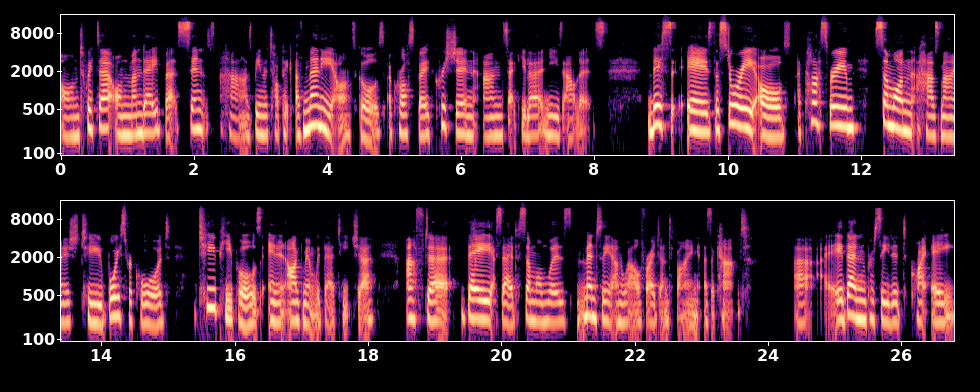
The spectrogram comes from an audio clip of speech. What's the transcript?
on Twitter on Monday, but since has been the topic of many articles across both Christian and secular news outlets. This is the story of a classroom. Someone has managed to voice record two pupils in an argument with their teacher after they said someone was mentally unwell for identifying as a cat. Uh, it then proceeded to quite a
